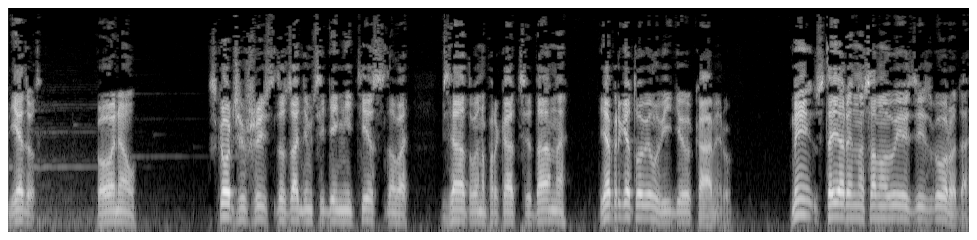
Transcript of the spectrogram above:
Едут. Понял. Скорчившись на заднем сиденье тесного, взятого на прокат седана, я приготовил видеокамеру. Мы стояли на самом выезде из города.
